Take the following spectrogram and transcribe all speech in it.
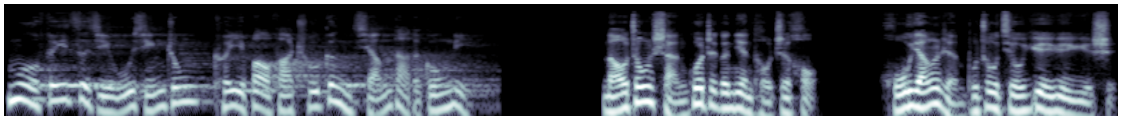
莫非自己无形中可以爆发出更强大的功力？脑中闪过这个念头之后，胡杨忍不住就跃跃欲试，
